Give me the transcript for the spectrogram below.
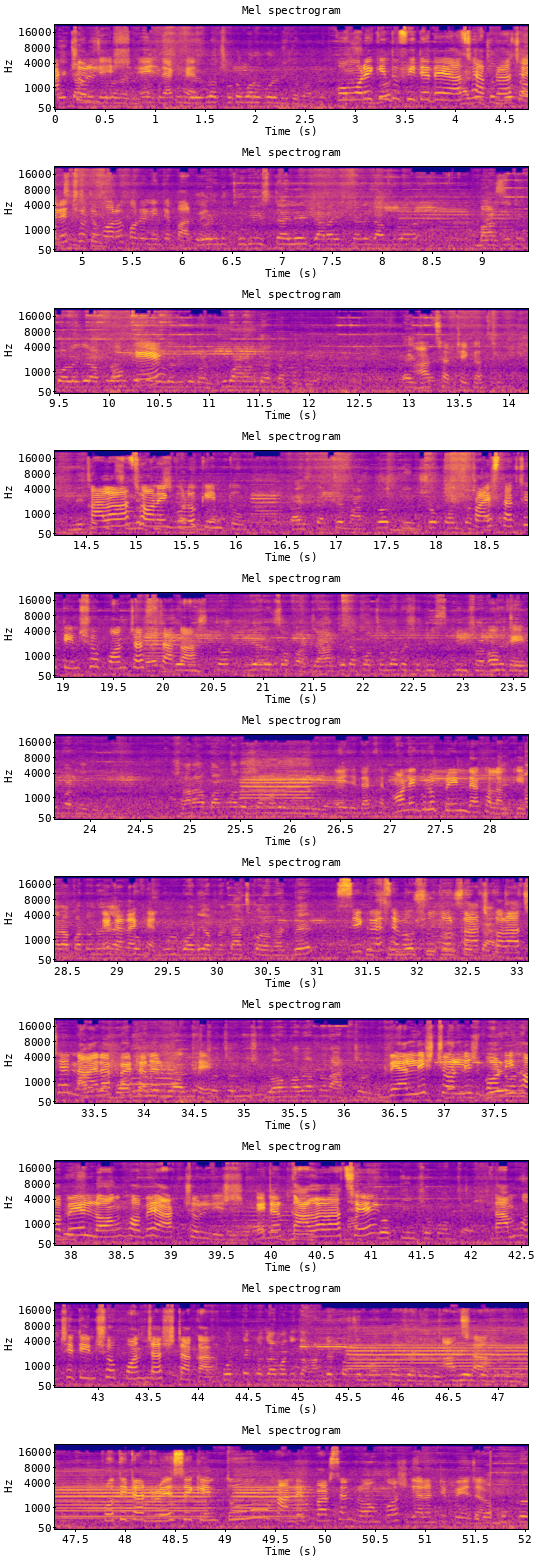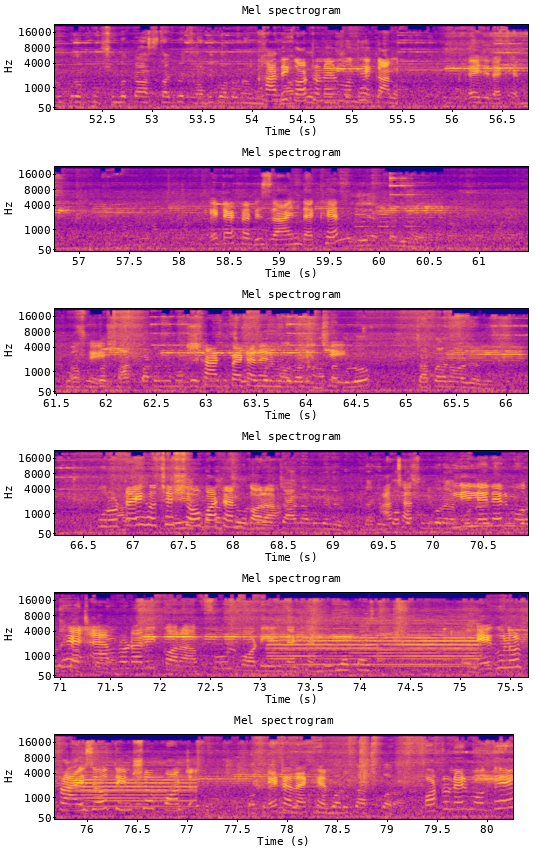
আটচল্লিশ এই দেখেন। ছোট বড় করে নিতে পারবে কোমরে কিন্তু ফিতে দেয়া আছে আপনারা চাইলে ছোট। বড় করে নিতে পারবেন। কিন্তু খুবই স্টাইলিশ যারা স্টাইলিশ আপনারা ভার্সিটি কলেজের আপনারা Okay. খুব আরামদায়ক আচ্ছা ঠিক আছে। কালার আছে অনেকগুলো কিন্তু। প্রাইস থাকছে মাত্র তিনশো পঞ্চাশ প্রাইস থাকছে তিনশো পঞ্চাশ টাকা। স্টক ক্লিয়ারেন্স অফার যার যেটা পছন্দ হবে শুধু স্ক্রিনশট নিয়ে ছবি পাঠিয়ে দিবেন সারা বাংলাদেশে আমাদের এই যে দেখেন অনেকগুলো প্রিন্ট দেখালাম কি এটা দেখেন। ফুল বডি আপনার কাজ করা থাকবে। সিকোয়েন্স এবং সুতোর কাজ করা আছে নায়রা প্যাটার্নের মধ্যে। 40 লং হবে আপনার 48 বিয়াল্লিশ চল্লিশ বডি হবে লং হবে আটচল্লিশ। এটার কালার আছে। 350 দাম হচ্ছে তিনশো পঞ্চাশ টাকা। প্রত্যেকটা জামা কিন্তু 100% রং গ্যারান্টি আচ্ছা। প্রতিটা ড্রেসে কিন্তু হান্ড্রেড পার্সেন্ট রং কস গ্যারান্টি পেয়ে যাবে। বুকের উপরে খুব সুন্দর কাজ থাকবে খাদি কটনের মধ্যে খাদি কটনের মধ্যে কামি। এই যে দেখেন। এটা একটা ডিজাইন দেখেন. সুন্দর শার্ট প্যাটার্নের মধ্যে চাপায় নেওয়া যাবে। পুরোটাই হচ্ছে শো বাটন করা। আচ্ছা লিলেনের মধ্যে এমব্রয়ডারি করা। ফুল বডি দেখেন। এগুলোর প্রাইসও তিনশো পঞ্চাশ। এটা দেখেন। কটনের মধ্যে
